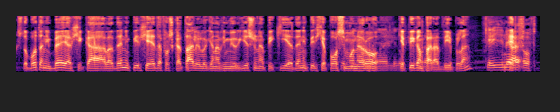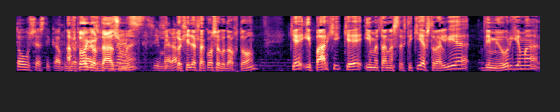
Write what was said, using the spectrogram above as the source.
στο Botany Bay αρχικά, αλλά δεν υπήρχε έδαφος κατάλληλο για να δημιουργήσουν απικία, δεν υπήρχε πόσιμο πήγαν, νερό ε, λίγο και πιο πήγαν πέρα. παραδίπλα. Και είναι Ε, αυτό ουσιαστικά που Αυτό γιορτάζουμε σήμερα. το 1788 και υπάρχει και η μεταναστευτική Αυστραλία δημιούργημα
